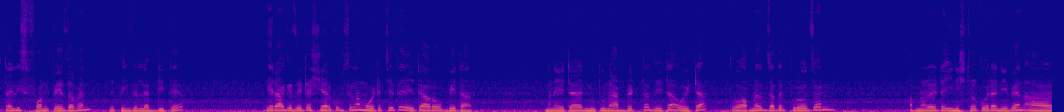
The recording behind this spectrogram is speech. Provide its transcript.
স্টাইলিশ ফন্ট পেয়ে যাবেন এই পিক্সেল ল্যাব ডিতে এর আগে যেটা শেয়ার করছিলাম, ওইটার চেয়ে এটা আরও বেটার মানে এটা নতুন আপডেটটা যেটা, ওইটা। তো আপনাদের যাদের প্রয়োজন, আপনারা এটা ইনস্টল করে নেবেন। আর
